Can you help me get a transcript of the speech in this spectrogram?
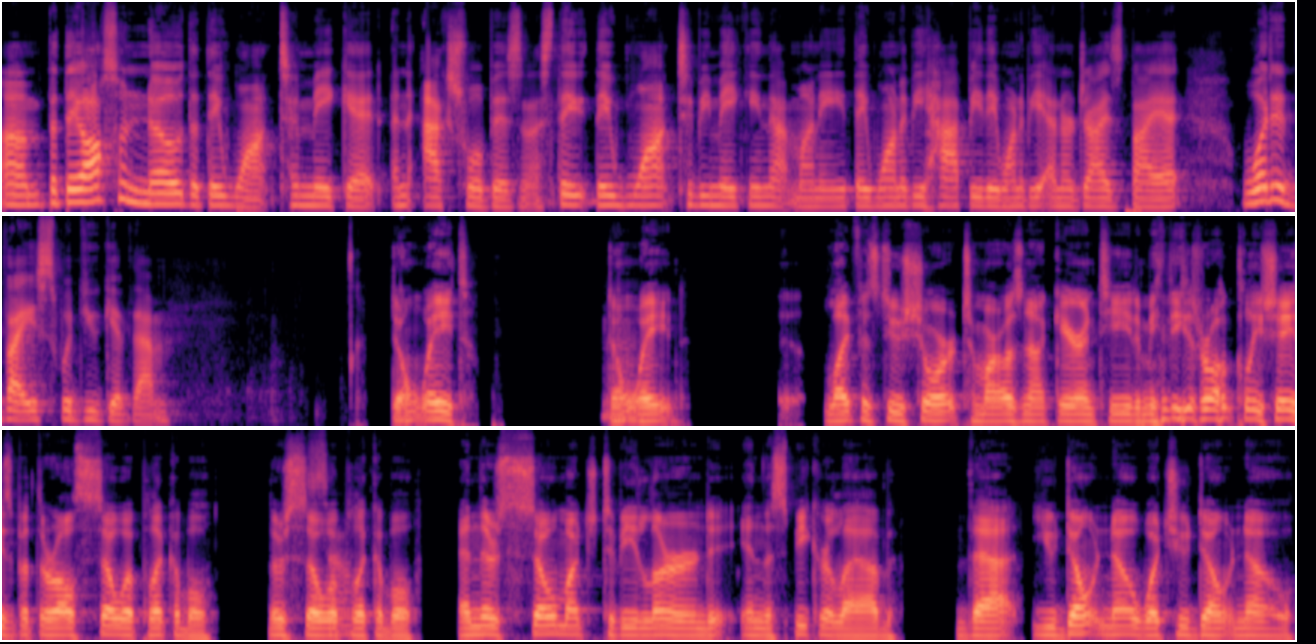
um, but they also know that they want to make it an actual business. They they want to be making that money. They want to be happy. They want to be energized by it. What advice would you give them? Don't wait. Don't Mm. wait. Life is too short. Tomorrow's not guaranteed. I mean, these are all cliches, but they're all so applicable. They're so, So. applicable. And there's so much to be learned in the speaker lab that you don't know what you don't know.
